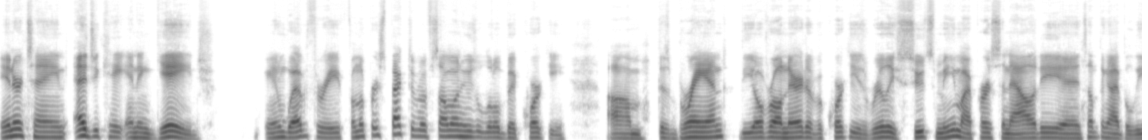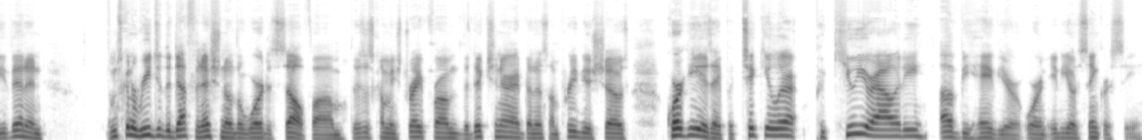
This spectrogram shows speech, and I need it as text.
entertain educate and engage in web3 from the perspective of someone who's a little bit quirky. Um this brand the overall narrative of quirky really suits me my personality and something i believe in and I'm just going to read you the definition of the word itself. Um, this is coming straight from the dictionary. I've done this on previous shows. Quirky is a particular peculiarity of behavior or an idiosyncrasy,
